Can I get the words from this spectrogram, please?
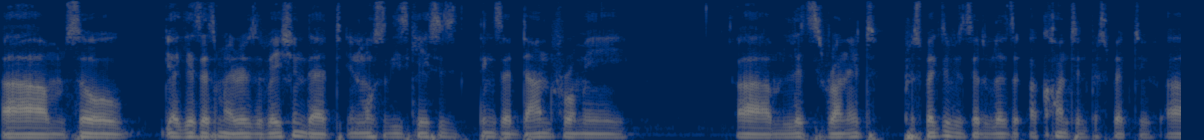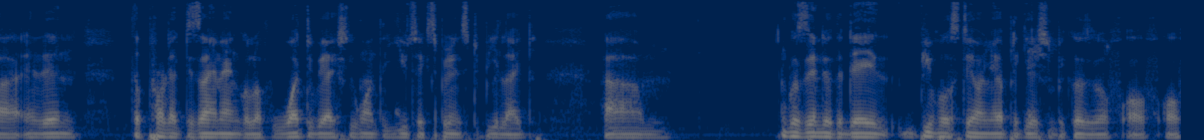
Um, so yeah, I guess that's my reservation. That in most of these cases, things are done from a um, let's run it perspective instead of a content perspective, uh, and then the product design angle of what do we actually want the user experience to be like. Um, because at the end of the day, people stay on your application because of, of, of,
